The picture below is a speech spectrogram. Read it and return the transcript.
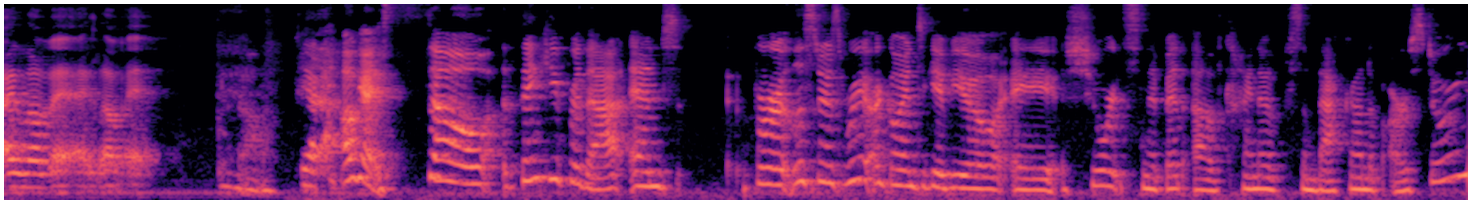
I love it. I love it. Yeah. Yeah. Okay. So thank you for that. And for listeners, we are going to give you a short snippet of kind of some background of our story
